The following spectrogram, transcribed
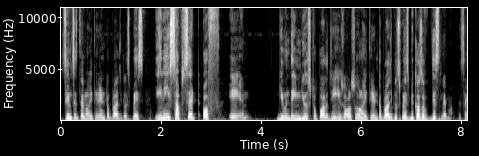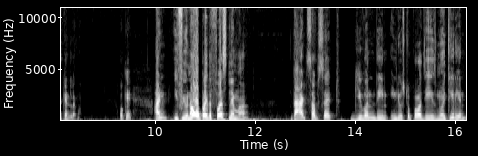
since it is a Noetherian topological space any subset of an given the induced topology is also a Noetherian topological space because of this lemma the second lemma. Okay? And if you now apply the first lemma that subset given the induced topology is Noetherian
